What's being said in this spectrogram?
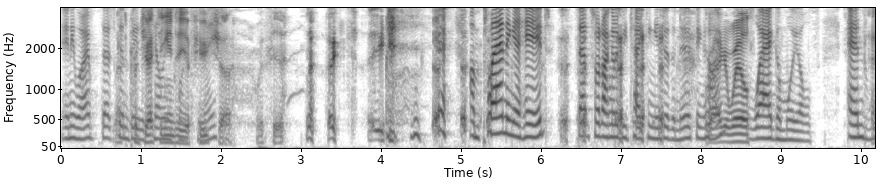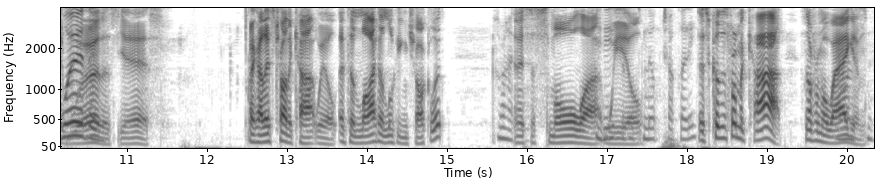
anyway, that's, going to be the projecting telling into your future with your. I'm planning ahead. That's what I'm going to be taking into the nursing home. Wagon wheels. Wagon wheels. And, And Werther's. Werther's, yes. Okay, let's try the cartwheel. It's a lighter looking chocolate, Right. and it's a smaller It wheel. milk chocolatey. It's because it's from a cart. It's not from a wagon.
